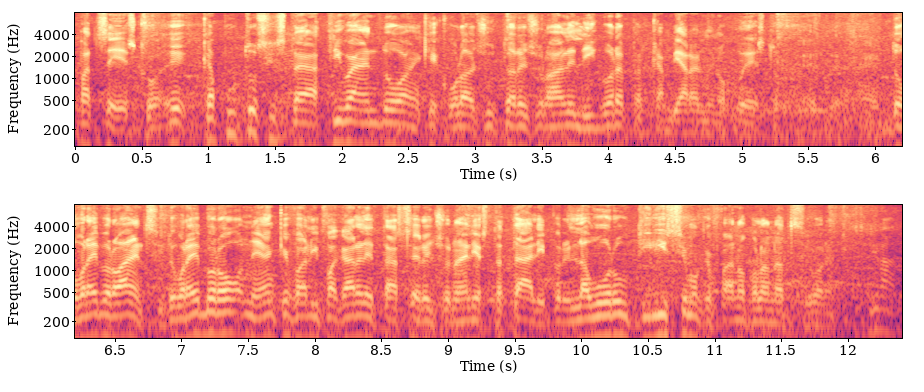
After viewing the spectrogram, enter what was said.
pazzesco. E Caputo si sta attivando anche con la giunta regionale Ligure per cambiare almeno questo. Dovrebbero, anzi, dovrebbero neanche fargli pagare le tasse regionali e statali per il lavoro utilissimo che fanno per la nazione.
